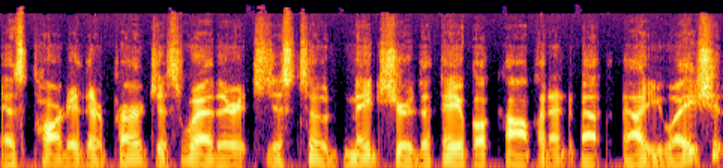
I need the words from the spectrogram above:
as part of their purchase, whether it's just to make sure that they feel confident about the valuation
